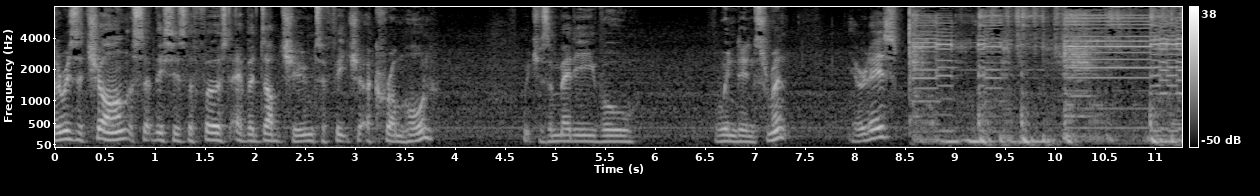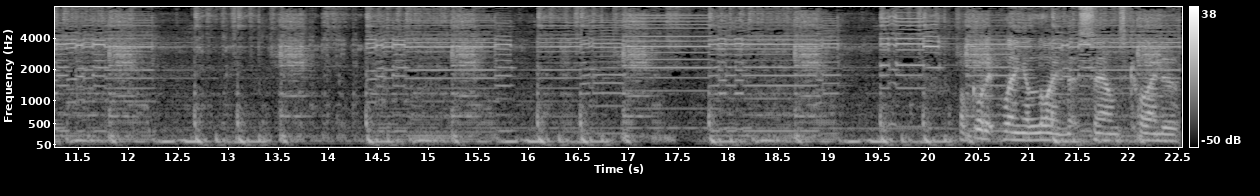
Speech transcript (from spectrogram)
There is a chance that this is the first ever dub tune to feature a crumhorn, which is a medieval wind instrument. Here it is. I've got it playing a line that sounds kind of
